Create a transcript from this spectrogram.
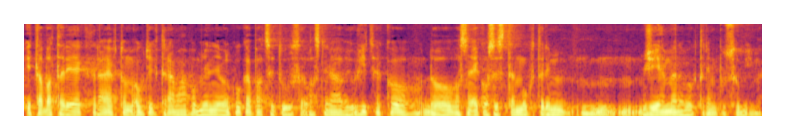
i ta baterie, která je v tom autě, která má poměrně velkou kapacitu, se vlastně dá využít jako do vlastně ekosystému, kterým mm, žijeme nebo kterým působíme.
